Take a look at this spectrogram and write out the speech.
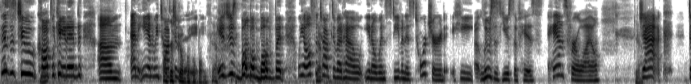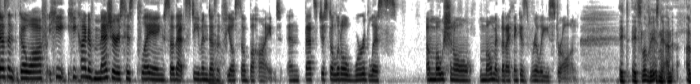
this is too complicated. Um and Ian, we talked just go about- bum, bum, bum. Yeah. it's just bum bum bum but we also Yep. talked about how you know when stephen is tortured he uh, loses use of his hands for a while Yeah. jack doesn't go off he he kind of measures his playing so that stephen doesn't feel so behind and that's just a little wordless emotional moment that i think is really strong It, it's lovely, isn't it? And I,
